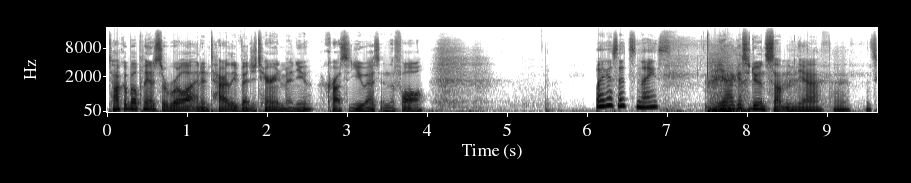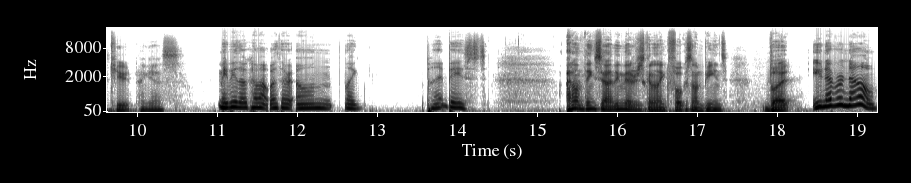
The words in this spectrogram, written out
Taco Bell plans to roll out an entirely vegetarian menu across the U.S. in the fall. Well, I guess that's nice. Yeah, I guess they're doing something. Yeah, uh, that's cute. I guess. Maybe they'll come out with their own like plant based. I don't think so. I think they're just gonna like focus on beans. But You never know.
